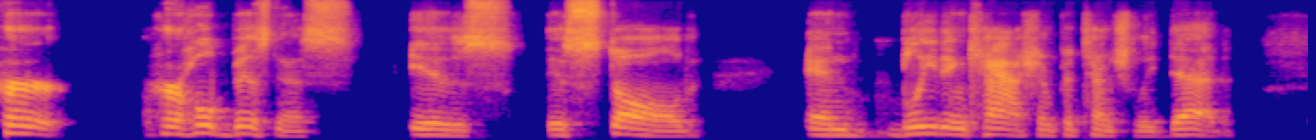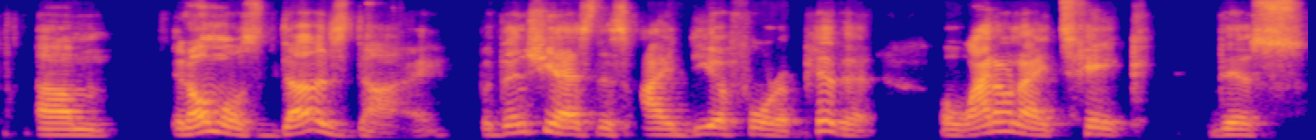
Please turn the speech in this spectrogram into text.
her her whole business is is stalled and bleeding cash and potentially dead. Um, it almost does die but then she has this idea for a pivot. Well why don't i take this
